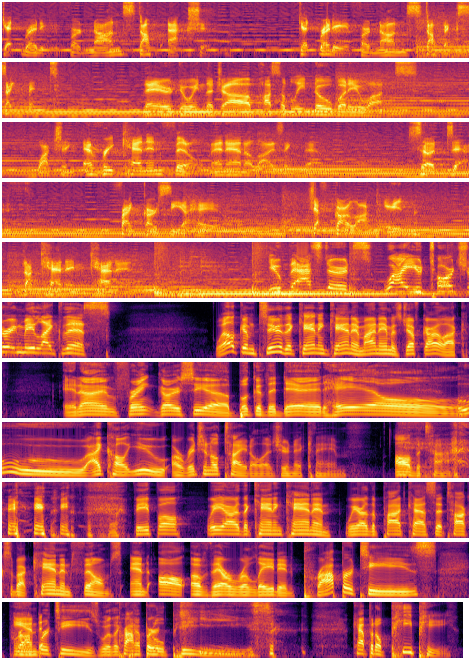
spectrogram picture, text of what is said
Get ready for non-stop action. Get ready for non-stop excitement. They're doing the job possibly nobody wants. Watching every Cannon film and analyzing them. To death. Frank Garcia Hale. Geoff Garlock in The Cannon Canon. You bastards! Why are you torturing me like this? Welcome to the Cannon Canon. My name is Geoff Garlock. And I'm Frank Garcia, Book of the Dead. Hail! Ooh, I call you original title as your nickname all the time. People, we are the Cannon Canon. We are the podcast that talks about Cannon films and all of their related properties. and Properties with a capital P. capital PP.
